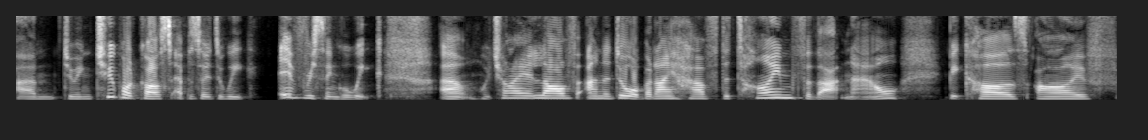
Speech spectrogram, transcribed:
um, doing two podcast episodes a week every single week, um, which I love and adore. But I have the time for that now because I've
